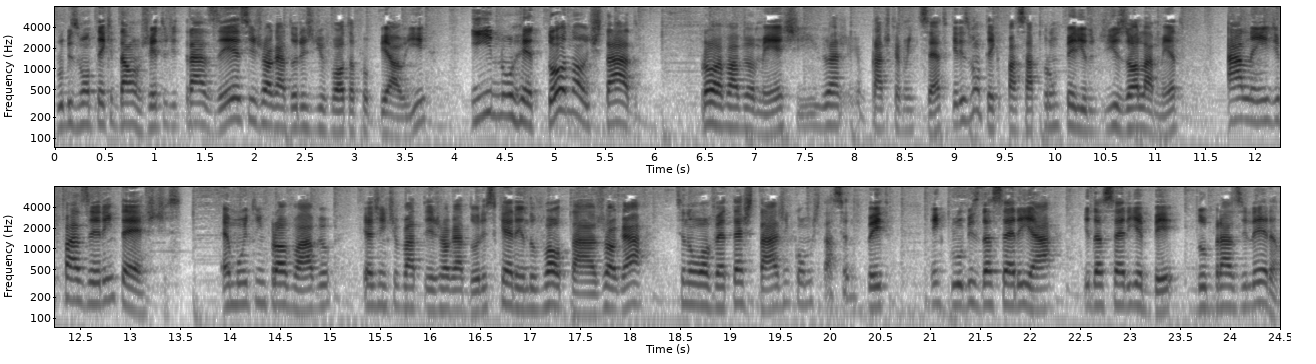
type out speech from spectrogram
Clubes vão ter que dar um jeito de trazer esses jogadores de volta para o Piauí e no retorno ao estado provavelmente, é praticamente certo, que eles vão ter que passar por um período de isolamento, além de fazerem testes. É muito improvável que a gente vá ter jogadores querendo voltar a jogar se não houver testagem, como está sendo feito em clubes da Série A e da Série B do Brasileirão.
